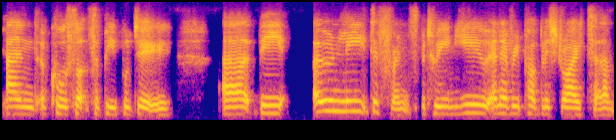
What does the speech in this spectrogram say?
yeah. and of course lots of people do, uh, the only difference between you and every published writer,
